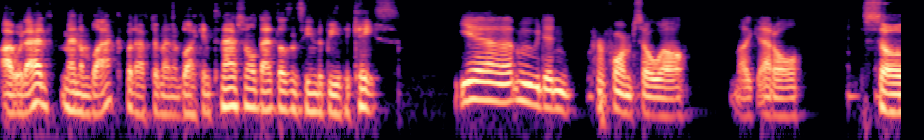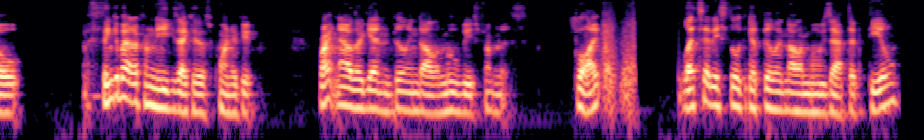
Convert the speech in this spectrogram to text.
I would add Men in Black, but after Men in Black International, that doesn't seem to be the case. Yeah, that movie didn't perform so well, like at all. So think about it from the executive's point of view. Right now, they're getting billion dollar movies from this. But let's say they still get billion dollar movies after the deal,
